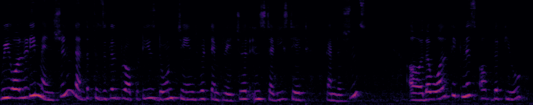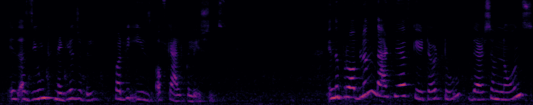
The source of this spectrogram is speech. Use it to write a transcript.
We already mentioned that the physical properties don't change with temperature in steady state conditions. Uh, the wall thickness of the tube is assumed negligible for the ease of calculations. In the problem that we have catered to, there are some knowns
